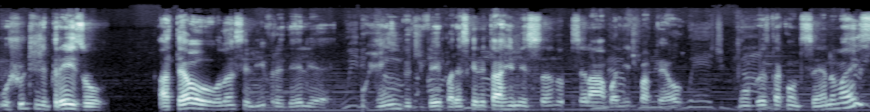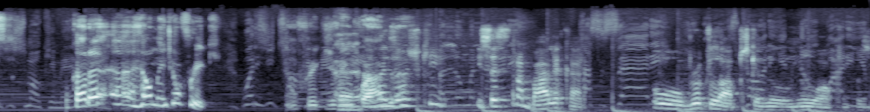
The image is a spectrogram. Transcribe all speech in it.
o chute de três, ou até o lance livre dele é horrendo de ver, parece que ele tá arremessando, sei lá, uma bolinha de papel, uma coisa tá acontecendo, mas o cara é, é realmente um freak. É um freak de é. quadra. Mas eu acho que isso aí se trabalha, cara. O Brook Lopes, que é do Milwaukee,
